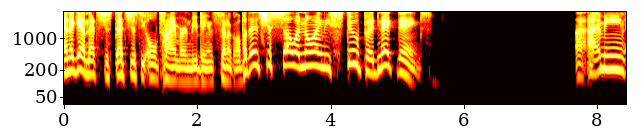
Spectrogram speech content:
And again, that's just that's just the old timer and me being cynical, but it's just so annoying, these stupid nicknames. I mean,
